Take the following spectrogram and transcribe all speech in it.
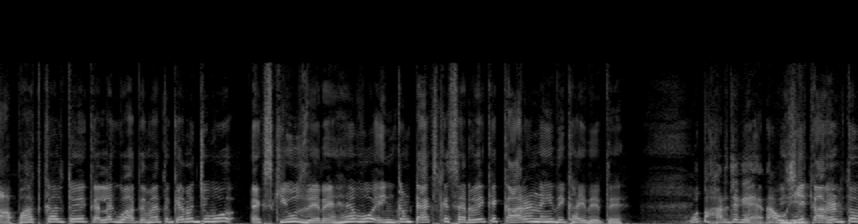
आपातकाल तो एक अलग बात है। मैं तो कह रहा हूँ जो वो एक्सक्यूज दे रहे हैं वो इनकम टैक्स के सर्वे के कारण नहीं दिखाई देते। वो तो हर जगह है ना ये कारण तो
